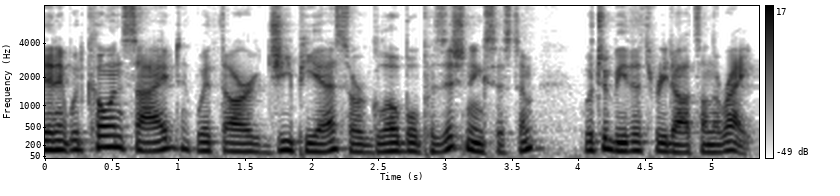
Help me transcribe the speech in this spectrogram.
then it would coincide with our GPS or global positioning system, which would be the three dots on the right.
